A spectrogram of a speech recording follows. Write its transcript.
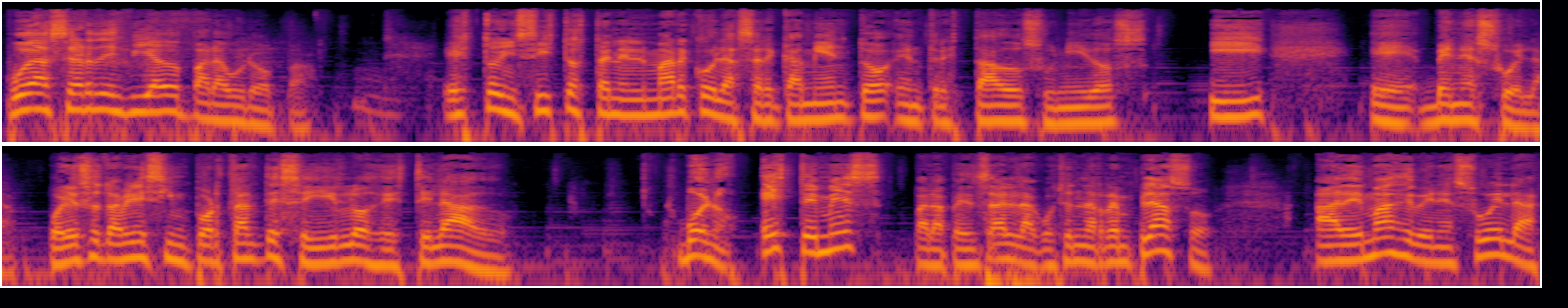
pueda ser desviado para Europa. Esto, insisto, está en el marco del acercamiento entre Estados Unidos y eh, Venezuela. Por eso también es importante seguirlos de este lado. Bueno, este mes, para pensar en la cuestión de reemplazo, además de Venezuela,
